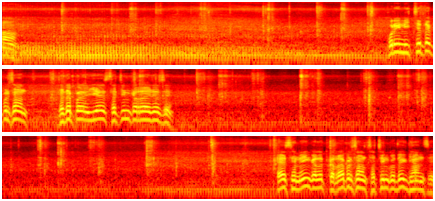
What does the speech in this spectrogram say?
हाँ। पूरी नीचे तक प्रशांत। जैसे ये सचिन कर रहा है जैसे। ऐसे नहीं गलत कर रहा है प्रशांत, सचिन को देख ध्यान से।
